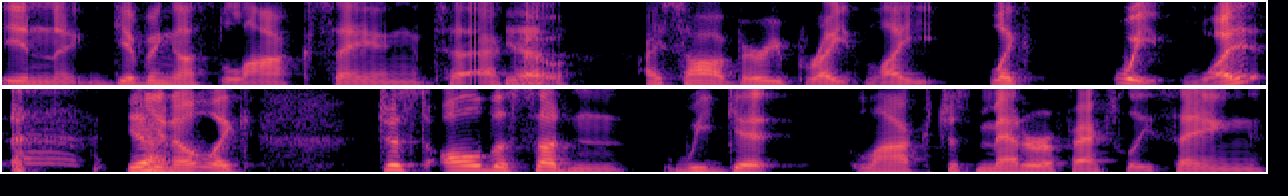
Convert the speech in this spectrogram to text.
in giving us Locke saying to Eko, Yeah. I saw a very bright light. Like, wait, what? Yeah. you know, like just all of a sudden we get Locke just matter of factly saying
